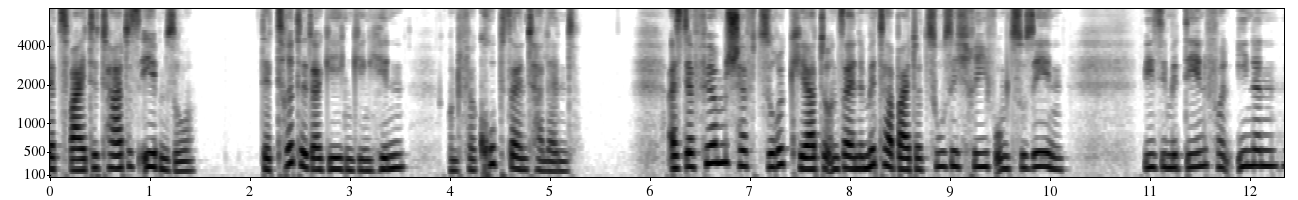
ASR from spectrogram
Der zweite tat es ebenso. Der dritte dagegen ging hin und vergrub sein Talent. Als der Firmenchef zurückkehrte und seine Mitarbeiter zu sich rief, um zu sehen, wie sie mit den von ihnen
